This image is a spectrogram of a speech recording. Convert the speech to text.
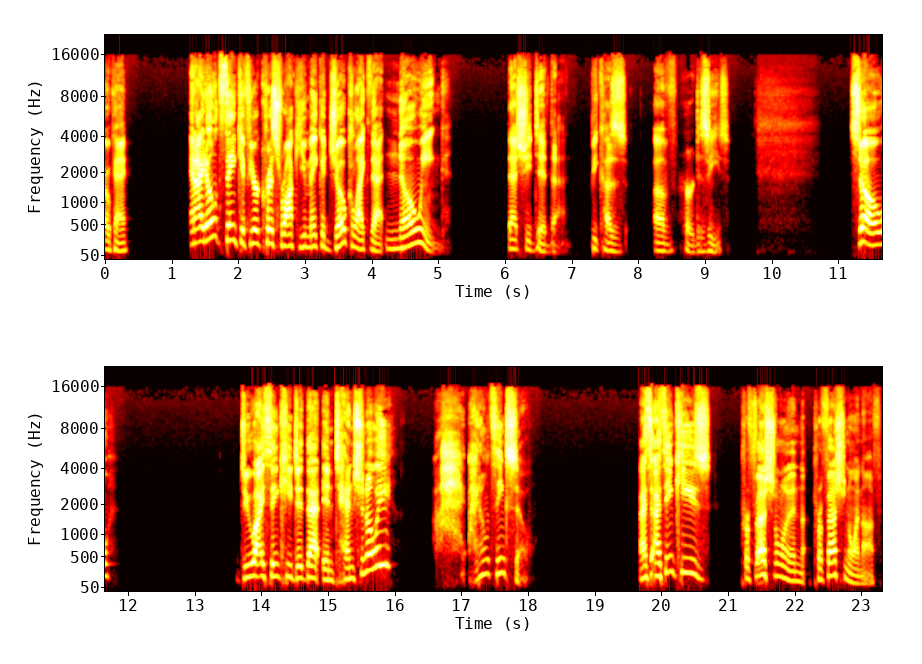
Okay. And I don't think if you're Chris Rock, you make a joke like that knowing that she did that because of her disease. So do I think he did that intentionally? I, I don't think so. I, th- I think he's professional and professional enough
